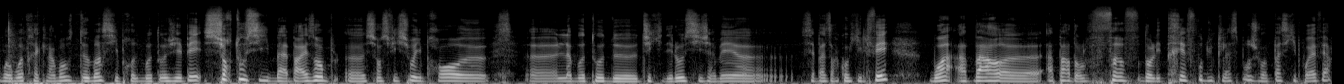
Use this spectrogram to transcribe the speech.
moi, moi, très clairement, demain s'il prend une moto GP, surtout si bah, par exemple euh, Science Fiction il prend euh, euh, la moto de Jackie Dello, si jamais c'est pas Zarco qui le fait, moi à part, à part dans, le fin, dans les très fonds du classement, je vois pas ce qu'il pourrait faire.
